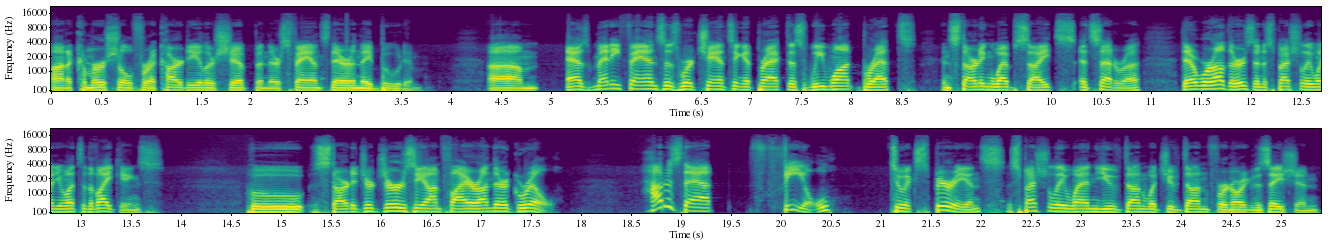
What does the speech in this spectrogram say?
on a commercial for a car dealership, and there's fans there, and they booed him. Um, as many fans as were chanting at practice, "We want Brett," and starting websites, etc. There were others, and especially when you went to the Vikings, who started your jersey on fire on their grill. How does that feel to experience, especially when you've done what you've done for an organization?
